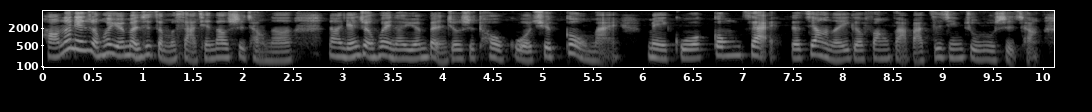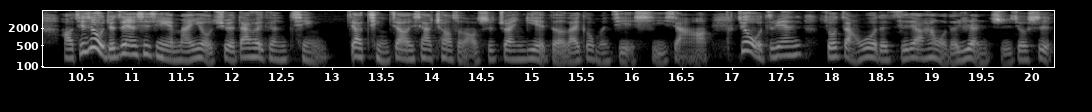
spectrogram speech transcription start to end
好，那联准会原本是怎么撒钱到市场呢？那联准会呢，原本就是透过去购买美国公债的这样的一个方法，把资金注入市场。好，其实我觉得这件事情也蛮有趣的，待会可能请。要请教一下 Charles 老师专业的来给我们解析一下啊！就我这边所掌握的资料和我的认知，就是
